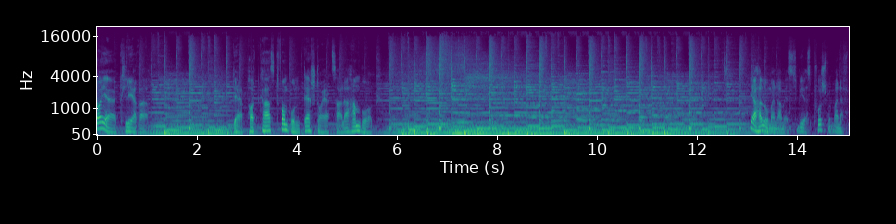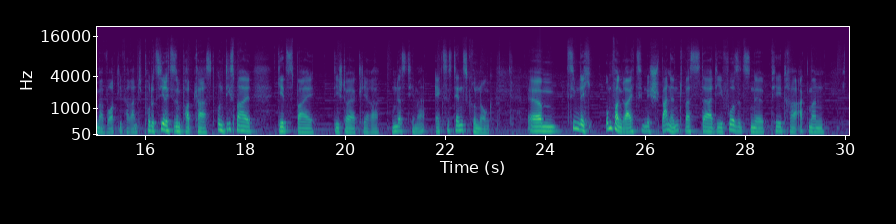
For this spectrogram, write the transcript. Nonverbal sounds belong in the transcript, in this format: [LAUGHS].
Steuerklärer. Der Podcast vom Bund der Steuerzahler Hamburg. Ja, hallo, mein Name ist Tobias Pusch. Mit meiner Firma Wortlieferant produziere ich diesen Podcast. Und diesmal geht es bei Die Steuerklärer um das Thema Existenzgründung. Ähm, ziemlich umfangreich, ziemlich spannend, was da die Vorsitzende Petra Ackmann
